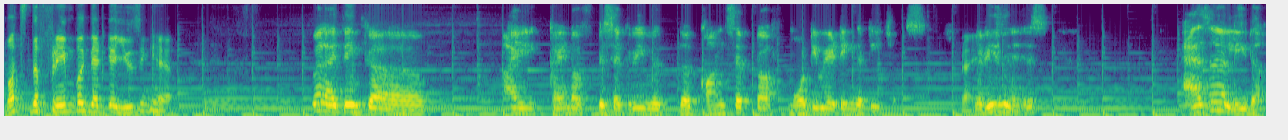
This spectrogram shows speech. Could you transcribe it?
what's the framework that you're using here? Well, I think uh, I kind of disagree with the concept of motivating the teachers. Right. The reason is, as a leader,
